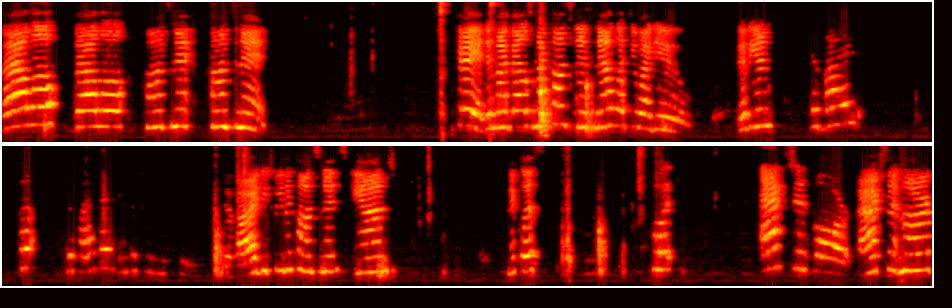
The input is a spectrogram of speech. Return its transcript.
Vowel, vowel, consonant, consonant. Okay, I did my vowels and my consonants. Now what do I do? Vivian? Divide. Put, divide them in between the C. Divide between the consonants and Nicholas? Put accent mark. Accent mark.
